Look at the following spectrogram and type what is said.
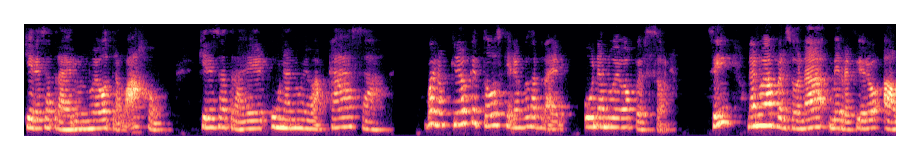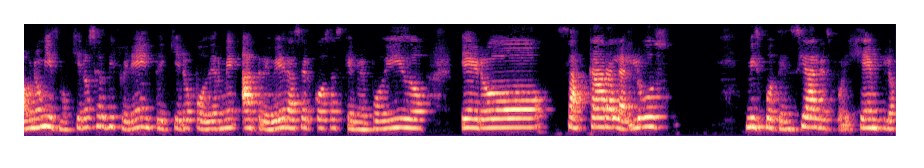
Quieres atraer un nuevo trabajo, quieres atraer una nueva casa. Bueno, creo que todos queremos atraer una nueva persona. ¿sí? Una nueva persona me refiero a uno mismo. Quiero ser diferente, quiero poderme atrever a hacer cosas que no he podido, quiero sacar a la luz mis potenciales, por ejemplo.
